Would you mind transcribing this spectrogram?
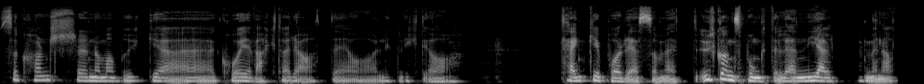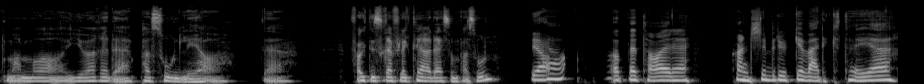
Så kanskje når man bruker KI-verktøy, at det er jo litt viktig å tenke på det som et utgangspunkt eller en hjelp, men at man må gjøre det personlig, og det faktisk reflektere det som person. Ja. Ja, at det tar eh, Kanskje bruke verktøyet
